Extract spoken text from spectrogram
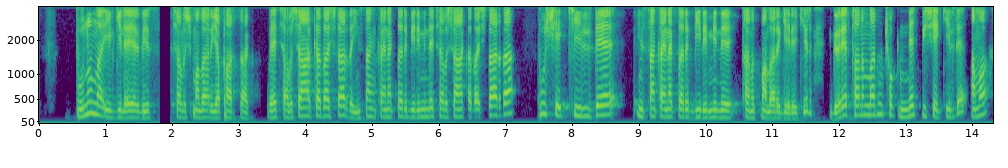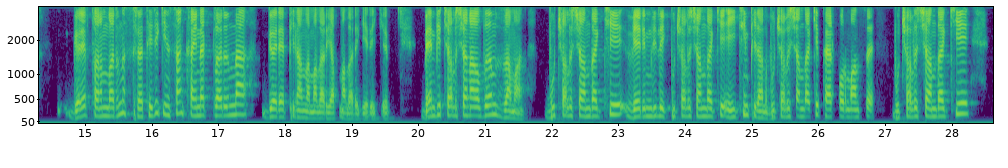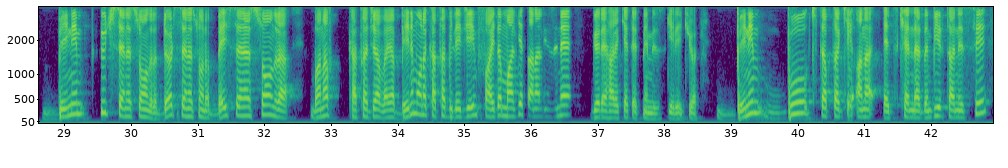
Bununla ilgili eğer biz çalışmalar yaparsak ve çalışan arkadaşlar da insan kaynakları biriminde çalışan arkadaşlar da bu şekilde insan kaynakları birimini tanıtmaları gerekir. Görev tanımlarını çok net bir şekilde ama görev tanımlarını stratejik insan kaynaklarına göre planlamalar yapmaları gerekir. Ben bir çalışan aldığım zaman bu çalışandaki verimlilik, bu çalışandaki eğitim planı, bu çalışandaki performansı, bu çalışandaki benim 3 sene sonra, 4 sene sonra, 5 sene sonra bana katacağı veya benim ona katabileceğim fayda maliyet analizine göre hareket etmemiz gerekiyor. Benim bu kitaptaki ana etkenlerden bir tanesi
